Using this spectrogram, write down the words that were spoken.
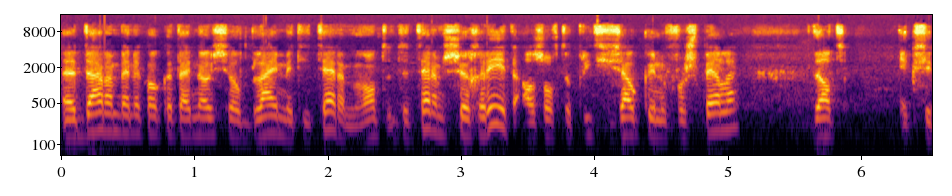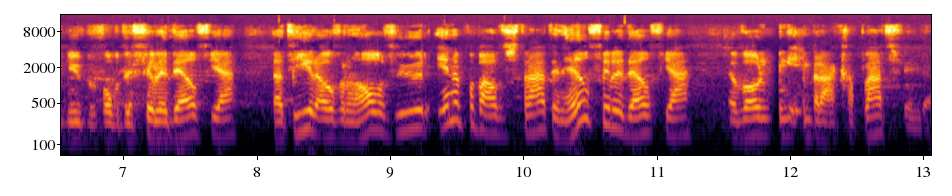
Uh, daarom ben ik ook altijd nooit zo blij met die term. Want de term suggereert alsof de politie zou kunnen voorspellen dat. Ik zit nu bijvoorbeeld in Philadelphia. Dat hier over een half uur in een bepaalde straat in heel Philadelphia een woninginbraak gaat plaatsvinden.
